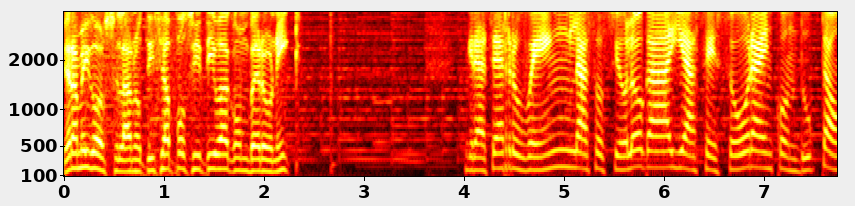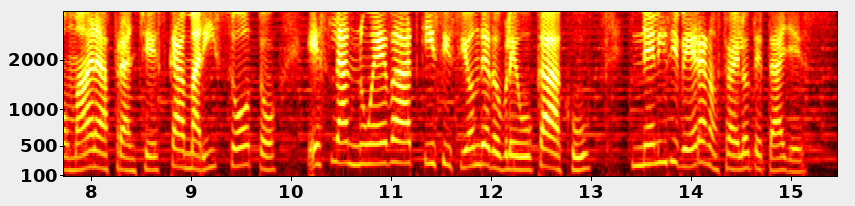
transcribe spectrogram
Bien amigos, la noticia positiva con Veronique. Gracias Rubén. La socióloga y asesora en conducta humana Francesca Marisoto es la nueva adquisición de WKQ. Nelly Rivera nos trae los detalles.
